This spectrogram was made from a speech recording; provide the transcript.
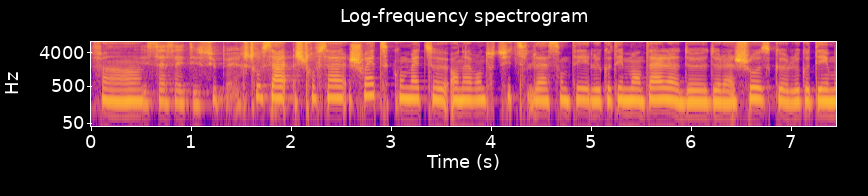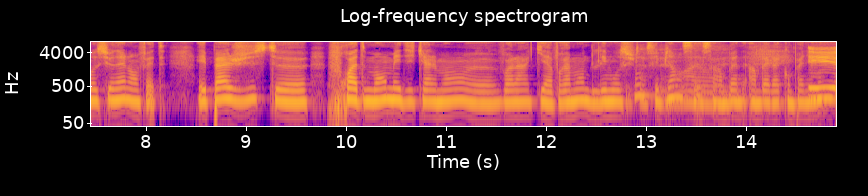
Enfin, et ça, ça a été super. Je trouve ça, je trouve ça chouette qu'on mette euh, en avant tout de suite la santé, le côté mental de, de la chose, que le côté émotionnel en fait, et pas juste euh, froidement, médicalement, euh, voilà, qu'il y a vraiment de l'émotion. C'est bien, c'est un, bon, un bel accompagnement. Et,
